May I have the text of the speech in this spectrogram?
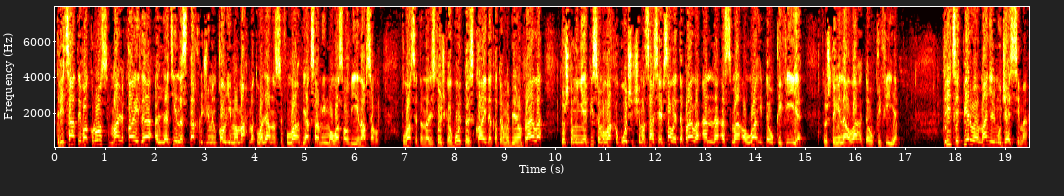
30 вопрос. Маль кайда аллати настахриджу мин каули имам Ахмад валя насифуллах би аксар мимма васау би нафсаху. У вас это на листочках будет, то есть кайда, которым мы берем правило, то, что мы не описываем Аллаха больше, чем он сам себя описал, это правило анна асма Аллахи таукифия. То, что имена Аллаха таукифия. 31 маниль муджассима.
